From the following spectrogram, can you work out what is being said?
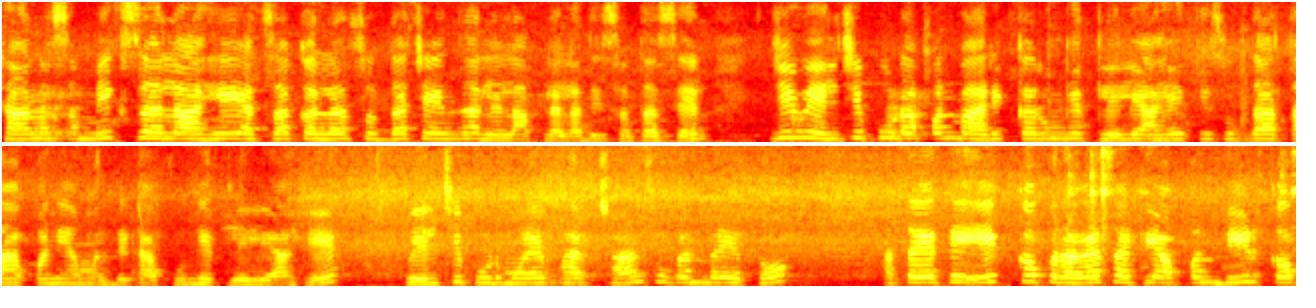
छान असं मिक्स झालं आहे. याचा कलर सुद्धा चेंज झालेला आपल्याला दिसत असेल. जी वेलची पूड आपण बारीक करून घेतलेली आहे ती सुद्धा आता आपण यामध्ये टाकून घेतलेली आहे. वेलची पूडमुळे फार छान सुगंध येतो. आता येथे एक कप रव्यासाठी आपण दीड कप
